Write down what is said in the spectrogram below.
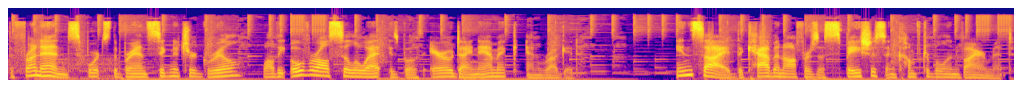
The front end sports the brand's signature grille, while the overall silhouette is both aerodynamic and rugged. Inside, the cabin offers a spacious and comfortable environment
